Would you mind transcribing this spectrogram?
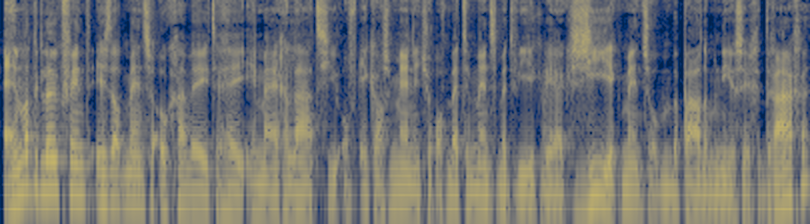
En wat ik leuk vind, is dat mensen ook gaan weten, hey, in mijn relatie of ik als manager of met de mensen met wie ik werk, zie ik mensen op een bepaalde manier zich gedragen.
